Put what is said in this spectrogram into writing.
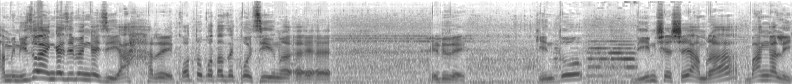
আমি নিজেও অ্যাঙ্গাইছি ব্যাঙ্গাইছি আরে কত কথা যে কইছি না, এ, এ, এডি রে কিন্তু দিন শেষে আমরা বাঙালি।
